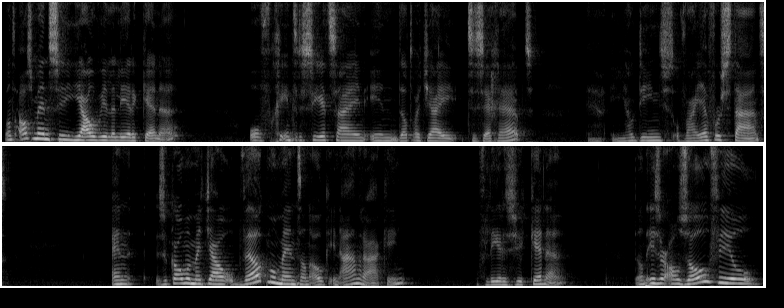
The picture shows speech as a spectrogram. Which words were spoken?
Want als mensen jou willen leren kennen of geïnteresseerd zijn in dat wat jij te zeggen hebt, in jouw dienst of waar jij voor staat, en ze komen met jou op welk moment dan ook in aanraking, of leren ze je kennen, dan is er al zoveel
